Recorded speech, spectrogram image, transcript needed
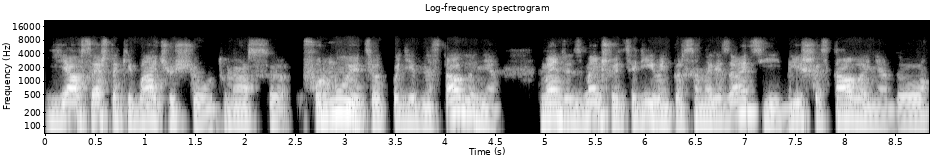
Я все ж таки бачу, що от у нас е, формується от подібне ставлення, зменшується рівень персоналізації, більше ставлення до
